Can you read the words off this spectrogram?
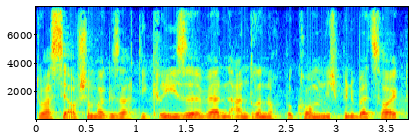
du hast ja auch schon mal gesagt, die Krise werden andere noch bekommen. Ich bin überzeugt,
